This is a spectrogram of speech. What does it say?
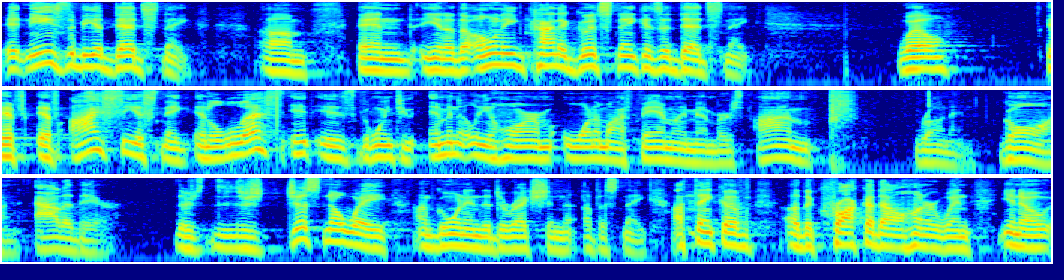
It needs to be a dead snake. Um, and, you know, the only kind of good snake is a dead snake. Well, if, if I see a snake, unless it is going to imminently harm one of my family members, I'm running gone out of there. There's, there's just no way I'm going in the direction of a snake. I think of uh, the crocodile hunter when, you know,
